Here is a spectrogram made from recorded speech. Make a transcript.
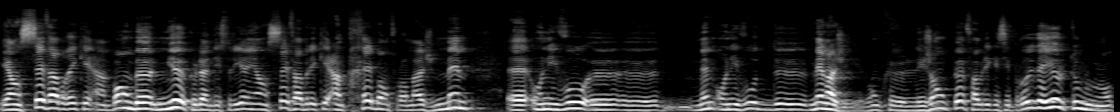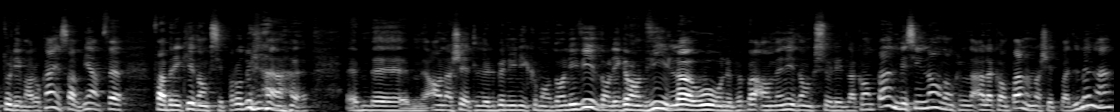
et on sait fabriquer un bon beurre mieux que l'industriel, et on sait fabriquer un très bon fromage, même euh, au niveau, euh, euh, même au niveau de ménager. Donc les gens peuvent fabriquer ces produits. D'ailleurs, tous, les Marocains ils savent bien faire, fabriquer donc, ces produits-là. on achète le ben uniquement dans les villes, dans les grandes villes, là où on ne peut pas emmener donc, ce lait de la campagne. Mais sinon, donc, à la campagne, on n'achète pas de ben. Hein.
